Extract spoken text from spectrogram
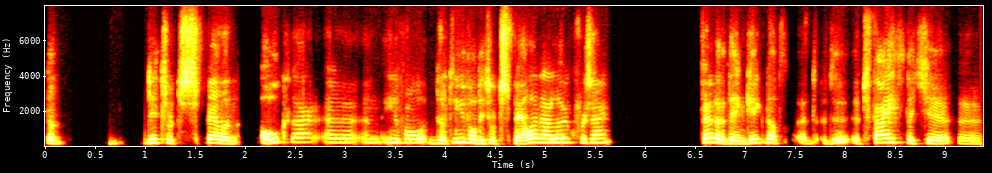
dat dit soort spellen ook daar eh, in ieder geval, dat in ieder geval dit soort spellen daar leuk voor zijn. Verder denk ik dat het, de, het feit dat je eh,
